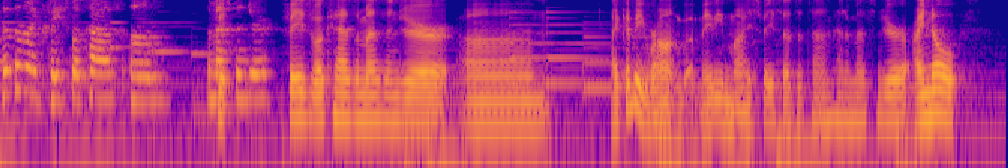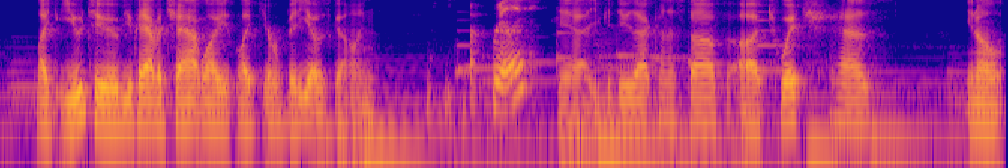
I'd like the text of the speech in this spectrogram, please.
doesn't like Facebook have um a messenger? Facebook has a messenger. Um, I could be wrong, but maybe MySpace at the time had a messenger. I know, like YouTube, you could have a chat while you, like your video's going. Really? Yeah, you could do that kind of stuff. Uh, Twitch has, you know,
